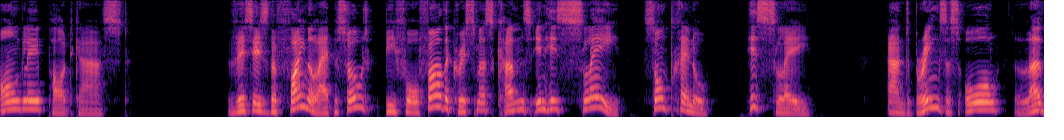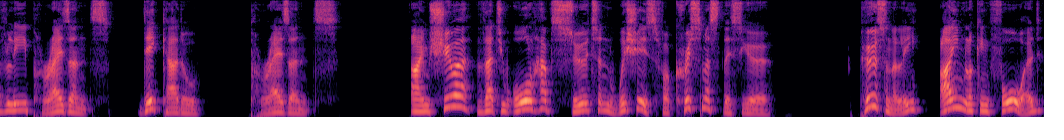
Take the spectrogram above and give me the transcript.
Anglais podcast. This is the final episode before Father Christmas comes in his sleigh, son traîneau, his sleigh, and brings us all lovely presents, des cadeaux, presents. I'm sure that you all have certain wishes for Christmas this year. Personally, I'm looking forward,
